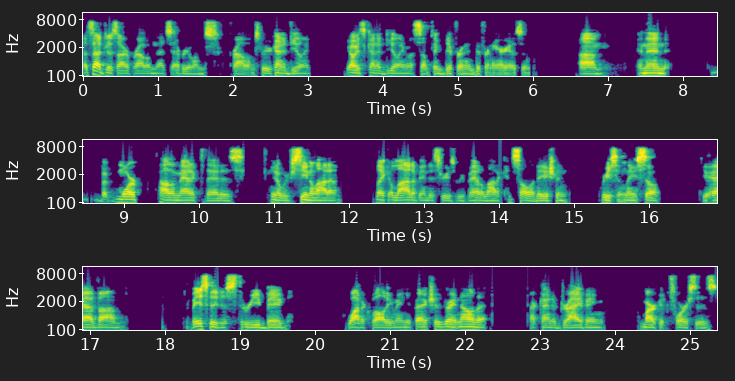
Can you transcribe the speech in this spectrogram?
that's not just our problem. That's everyone's problem. So you're kind of dealing, you're always kind of dealing with something different in different areas, and um and then but more problematic to that is you know we've seen a lot of like a lot of industries we've had a lot of consolidation recently. So you have um, basically just three big water quality manufacturers right now that are kind of driving market forces.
